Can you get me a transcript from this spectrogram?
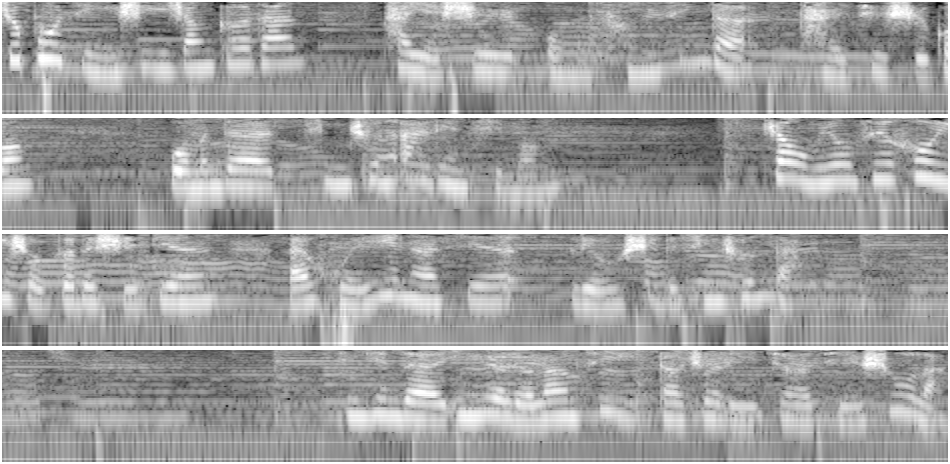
这不仅是一张歌单，它也是我们曾经的台剧时光，我们的青春爱恋启蒙。让我们用最后一首歌的时间来回忆那些流逝的青春吧。今天的音乐流浪记到这里就要结束了。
